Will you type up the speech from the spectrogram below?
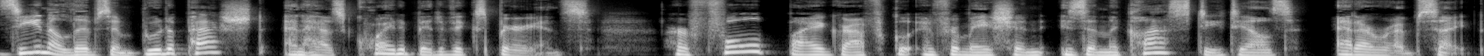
Zena lives in Budapest and has quite a bit of experience. Her full biographical information is in the class details at our website.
